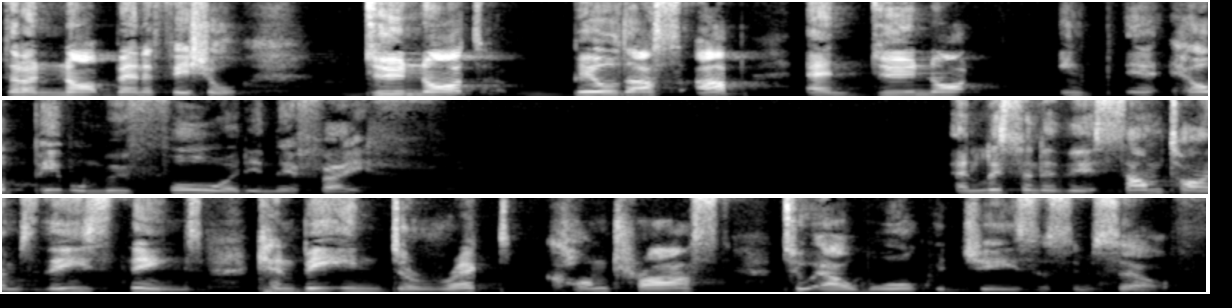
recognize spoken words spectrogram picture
That are not beneficial. Do not build us up and do not eh, help people move forward in their faith. And listen to this sometimes these things can be in direct contrast to our walk with Jesus Himself.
